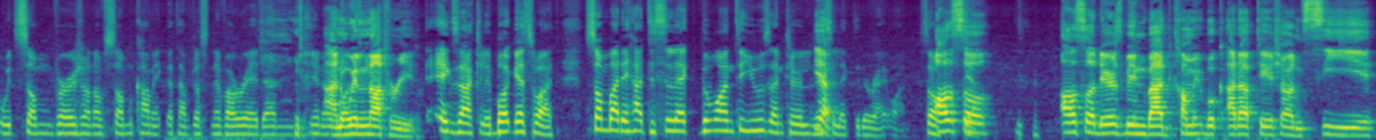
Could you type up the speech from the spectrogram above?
with some version of some comic that I've just never read, and you know, and but- will not read. exactly. But guess what? Somebody had to select the one to use, and clearly they Yeah. selected the right one. So also also there's been bad comic book adaptation. see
